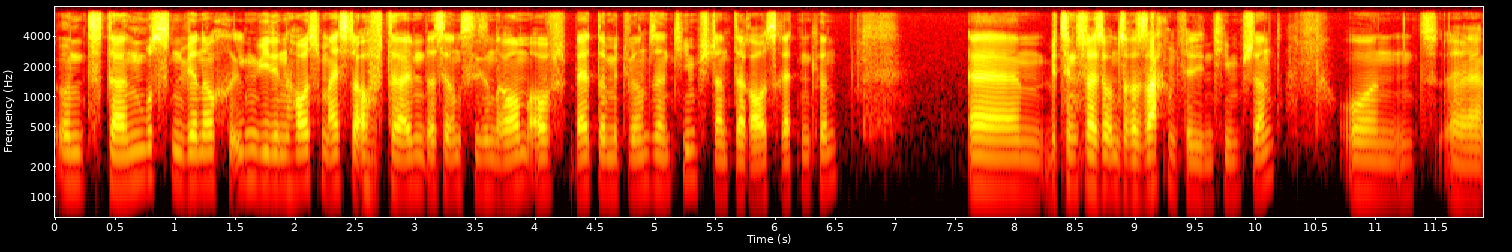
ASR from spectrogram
Und dann mussten wir noch irgendwie den Hausmeister auftreiben, dass er uns diesen Raum aufsperrt, damit wir unseren Teamstand daraus retten können. Ähm, beziehungsweise unsere Sachen für den Teamstand. Und äh,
